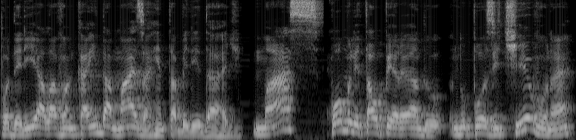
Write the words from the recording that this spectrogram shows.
poderia alavancar ainda mais a rentabilidade, mas como ele está operando no positivo, né?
